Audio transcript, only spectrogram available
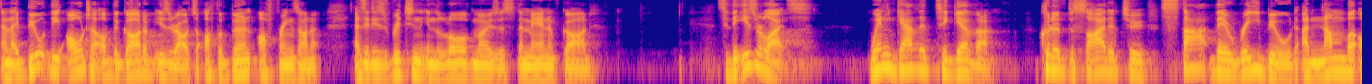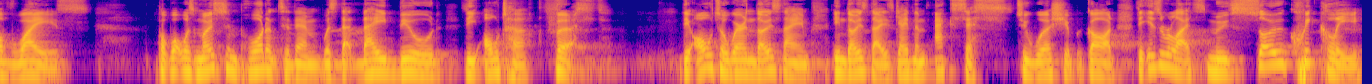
And they built the altar of the God of Israel to offer burnt offerings on it, as it is written in the law of Moses, the man of God. See, the Israelites, when gathered together, could have decided to start their rebuild a number of ways. But what was most important to them was that they build the altar first. The altar, where in those, days, in those days gave them access to worship God. The Israelites moved so quickly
